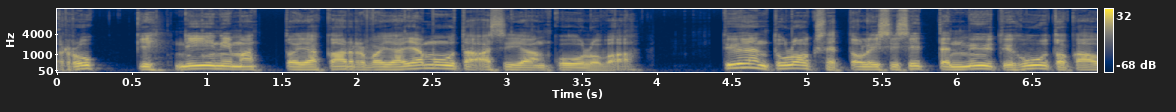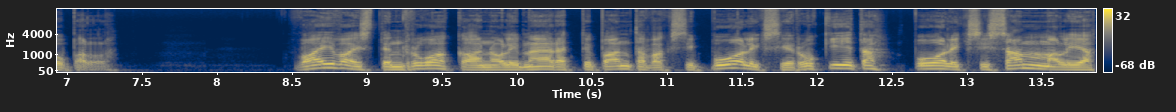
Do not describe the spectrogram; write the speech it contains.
rukki, niinimattoja, karvoja ja muuta asiaan kuuluvaa – Työn tulokset olisi sitten myyty huutokaupalla. Vaivaisten ruokaan oli määrätty pantavaksi puoliksi rukiita, puoliksi sammalia,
